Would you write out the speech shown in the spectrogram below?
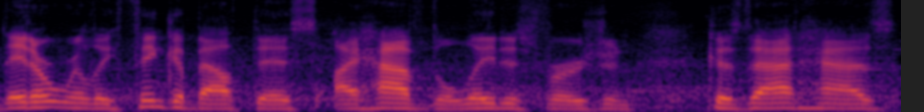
they don't really think about this. I have the latest version because that has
